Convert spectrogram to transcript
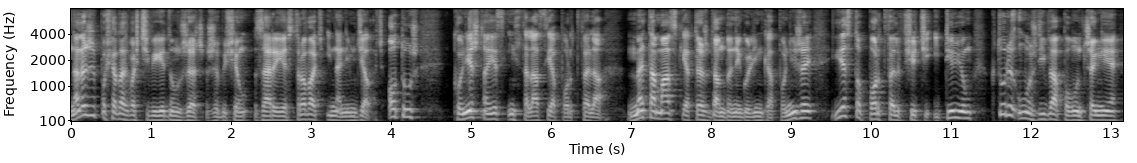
należy posiadać właściwie jedną rzecz, żeby się zarejestrować i na nim działać. Otóż konieczna jest instalacja portfela MetaMask, ja też dam do niego linka poniżej. Jest to portfel w sieci Ethereum, który umożliwia połączenie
